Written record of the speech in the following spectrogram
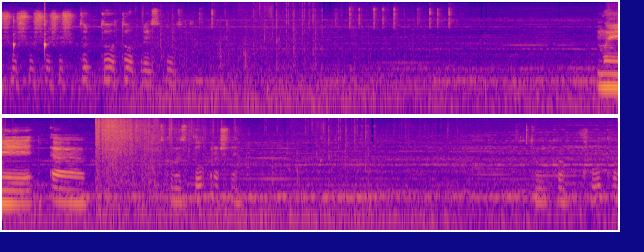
Что, что, что, что, что, то, то происходит? Мы э, сквозь стул прошли. Только кукол.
